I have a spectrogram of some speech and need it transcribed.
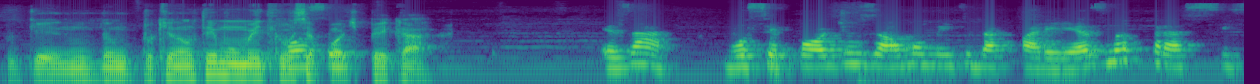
porque não, porque não tem momento que você, você pode pecar. Exato. Você pode usar o momento da quaresma para se,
